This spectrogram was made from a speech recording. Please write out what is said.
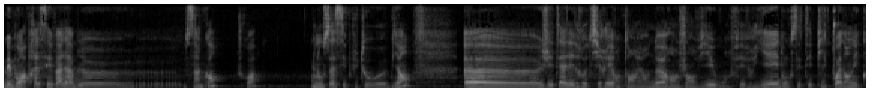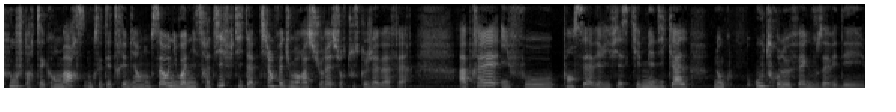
Mais bon, après, c'est valable 5 euh, ans, je crois. Donc ça, c'est plutôt bien. Euh, j'étais allée le retirer en temps et en heure en janvier ou en février, donc c'était pile poil dans les clous, je partais qu'en mars, donc c'était très bien. Donc ça au niveau administratif, petit à petit en fait je me rassurais sur tout ce que j'avais à faire. Après, il faut penser à vérifier ce qui est médical. Donc outre le fait que vous avez des,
